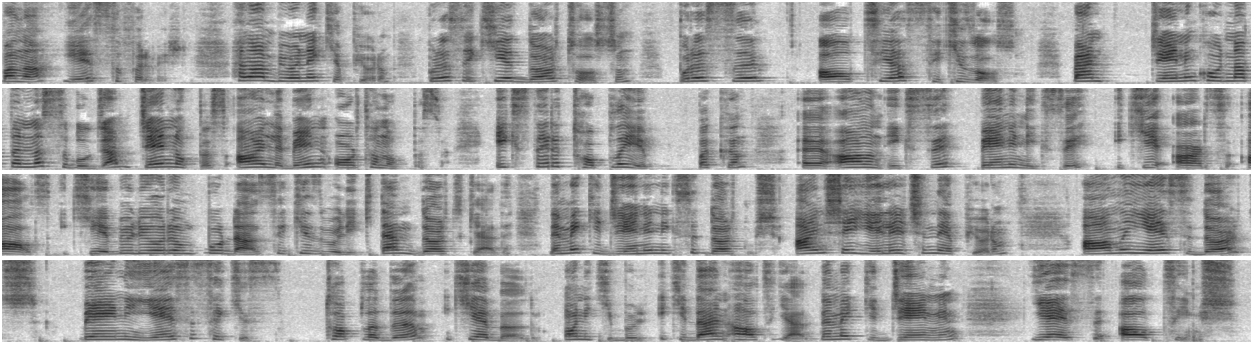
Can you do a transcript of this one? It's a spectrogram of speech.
bana y 0 verir. Hemen bir örnek yapıyorum. Burası 2'ye 4 olsun. Burası 6'ya 8 olsun. Ben C'nin koordinatlarını nasıl bulacağım? C noktası A ile B'nin orta noktası. X'leri toplayıp bakın e, A'nın x'i B'nin x'i 2 artı 6 2'ye bölüyorum. Buradan 8 bölü 2'den 4 geldi. Demek ki C'nin x'i 4'müş. Aynı şey y'ler için de yapıyorum. A'nın y'si 4, B'nin y'si 8. Topladım 2'ye böldüm. 12 bölü 2'den 6 geldi. Demek ki C'nin y'si 6'ymış.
